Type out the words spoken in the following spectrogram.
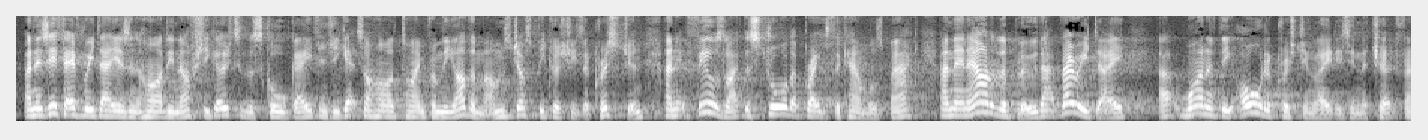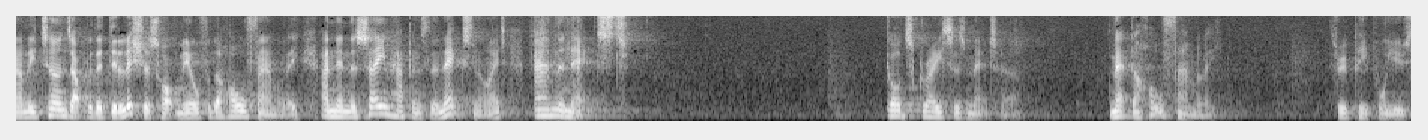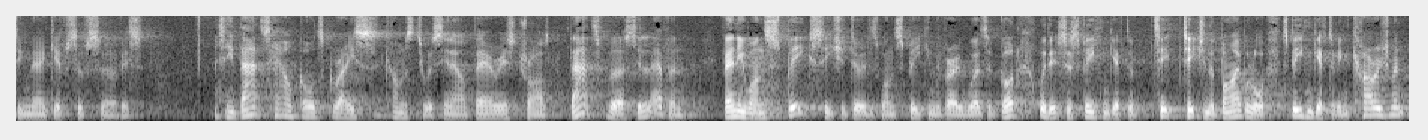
And as if every day isn't hard enough, she goes to the school gate and she gets a hard time from the other mums just because she's a Christian. And it feels like the straw that breaks the camel's back. And then, out of the blue, that very day, uh, one of the older Christian ladies in the church family turns up with a delicious hot meal for the whole family. And then the same happens the next night and the next. God's grace has met her, met the whole family through people using their gifts of service. See, that's how God's grace comes to us in our various trials. That's verse 11. If anyone speaks, he should do it as one speaking the very words of God, whether it's a speaking gift of teaching the Bible or speaking gift of encouragement.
